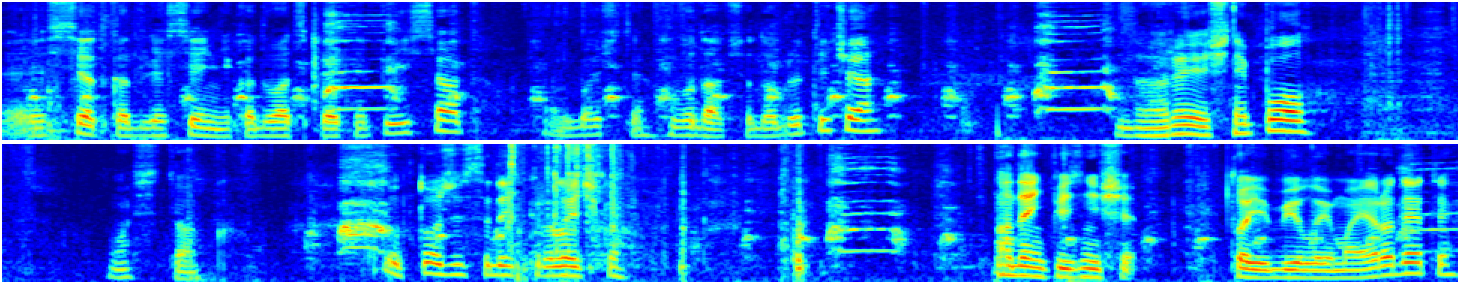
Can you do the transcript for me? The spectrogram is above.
Е, Сітка для сінника 25 на 50. От бачите, вода все добре тече. Да, пол. Ось так. Тут теж сидить криличка. На день пізніше тої білої має родити.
